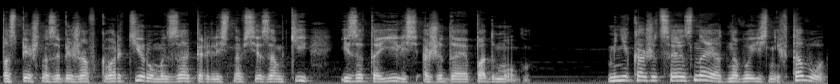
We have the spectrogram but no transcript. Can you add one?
Поспешно забежав в квартиру, мы заперлись на все замки и затаились, ожидая подмогу. «Мне кажется, я знаю одного из них, того,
